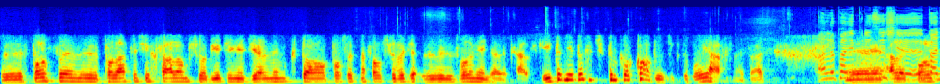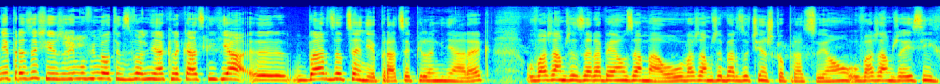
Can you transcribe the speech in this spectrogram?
w Polsce Polacy się chwalą przy obiecie niedzielnym, kto poszedł na fałszywe zwolnienia lekarskie. I to nie dotyczy tylko kobiet, żeby to było jasne, tak? Ale panie prezesie, ale Pol... panie prezesie, jeżeli mówimy o tych zwolnieniach lekarskich, ja y, bardzo cenię pracę pielęgniarek. Uważam, że zarabiają za mało. Uważam, że bardzo ciężko pracują. Uważam, że jest ich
